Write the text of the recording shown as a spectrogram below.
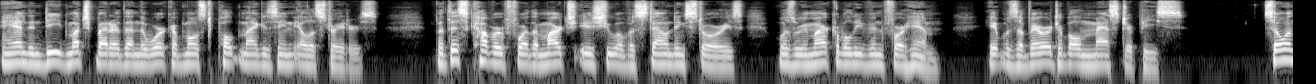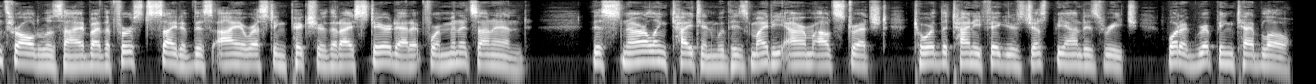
and, indeed, much better than the work of most pulp magazine illustrators. But this cover for the March issue of Astounding Stories was remarkable even for him. It was a veritable masterpiece. So enthralled was I by the first sight of this eye arresting picture that I stared at it for minutes on end. This snarling Titan with his mighty arm outstretched toward the tiny figures just beyond his reach what a gripping tableau!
